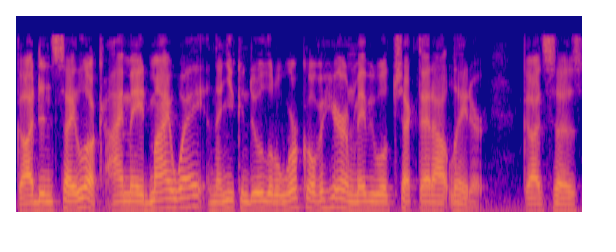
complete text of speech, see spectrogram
God didn't say, Look, I made my way, and then you can do a little work over here, and maybe we'll check that out later. God says,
